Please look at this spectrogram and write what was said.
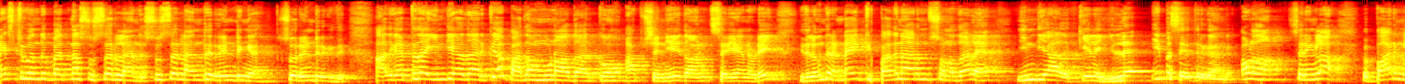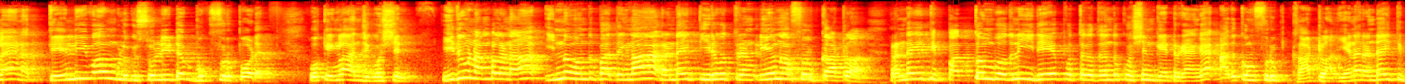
நெக்ஸ்ட் வந்து பார்த்தீங்கன்னா சுவிட்சர்லாந்து. சுவிட்சர்லாந்து ரெண்டுங்க. ஸோ ரெண்டு இருக்குது. அதுக்கு அடுத்ததாக இந்தியா தான் இருக்குது அப்போ அதான் மூணாவதாக இருக்கும். ஆப்ஷன் ஏ தான். சரியான விடை. இதில் வந்து ரெண்டாயிரத்தி பதினாறுன்னு சொன்னதால் இந்தியா அது கீழே இல்லை. இப்போ சேர்த்துருக்காங்க. அவ்வளோதான் சரிங்களா? இப்போ பாருங்களேன். நான் தெளிவாக உங்களுக்கு சொல்லிட்டேன் புக் ஃபுருப்போட ஓகேங்களா அஞ்சு கொஸ்டின் இதுவும் நம்பலைனா இன்னும் வந்து பார்த்தீங்கன்னா ரெண்டாயிரத்தி இருபத்தி ரெண்டுலையும் நான் ப்ரூஃப் காட்டலாம். ரெண்டாயிரத்தி பத்தொம்போதுலையும் இதே புத்தகத்துலேருந்து கொஷின் கேட்டிருக்காங்க. அதுக்கும் ப்ரூஃப் காட்டலாம். ஏன்னா ரெண்டாயிரத்தி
